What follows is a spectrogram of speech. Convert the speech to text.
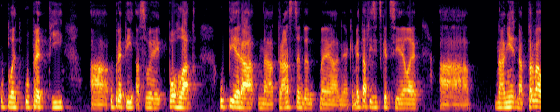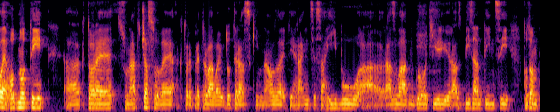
uplet, upretý a, upretý a svoj pohľad upiera na transcendentné a nejaké metafyzické ciele a na, nie, na trvalé hodnoty, ktoré sú nadčasové a ktoré pretrvávajú doteraz, kým naozaj tie hranice sa hýbu a raz vládnu Góti, raz Byzantínci. Potom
